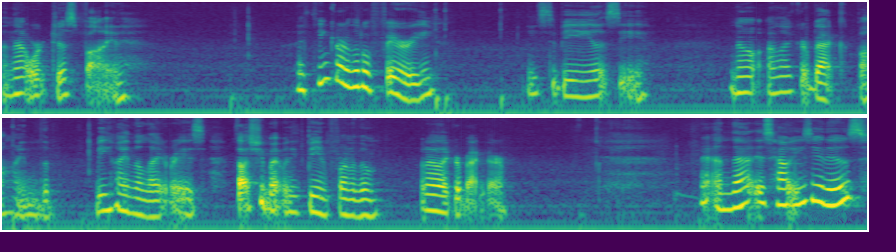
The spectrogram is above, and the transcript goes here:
And that worked just fine. I think our little fairy needs to be, let's see. No, I like her back behind the behind the light rays. Thought she might need to be in front of them, but I like her back there. And that is how easy it is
